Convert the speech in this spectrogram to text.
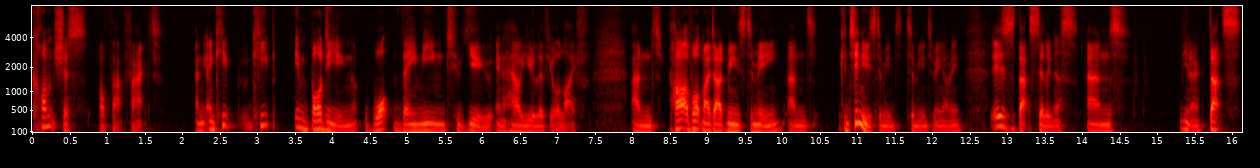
conscious of that fact and, and keep keep embodying what they mean to you in how you live your life. And part of what my dad means to me and continues to mean to mean to me, I mean, is that silliness. And you know, that's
